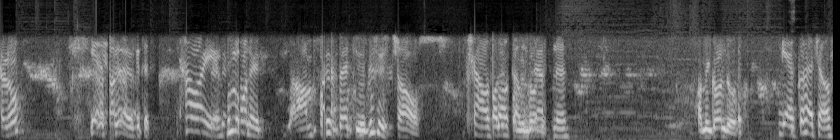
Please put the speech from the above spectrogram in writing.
Hello? Yes, hello. How are you? Good morning. I'm fine, thank you. This is Charles. Charles, welcome. Good afternoon. Amigondo. Yes, go ahead, Charles.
